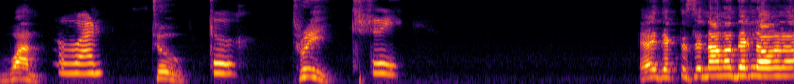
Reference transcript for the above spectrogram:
one one two two three three এই দেখতেছে না না দেখলে হবে না।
